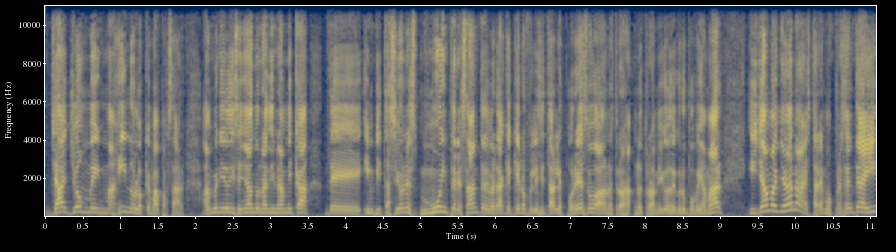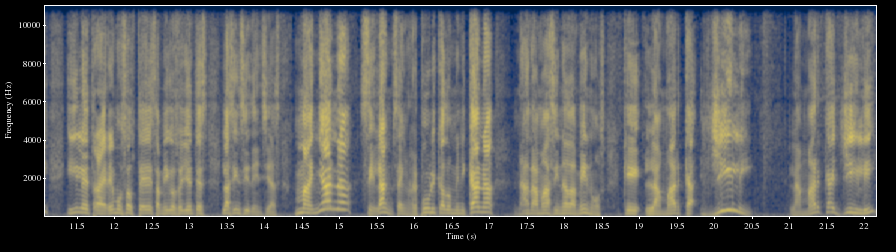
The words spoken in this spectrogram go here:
ya yo me imagino lo que va a pasar. Han venido diseñando una dinámica de invitaciones muy interesante, de verdad que quiero felicitarles por eso a nuestros, nuestros amigos de Grupo Villamar. Y ya mañana estaremos presentes ahí y le traeremos a ustedes, amigos oyentes, las incidencias. Mañana se lanza en República Dominicana nada más y nada menos que la marca Gili. La marca Gili,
